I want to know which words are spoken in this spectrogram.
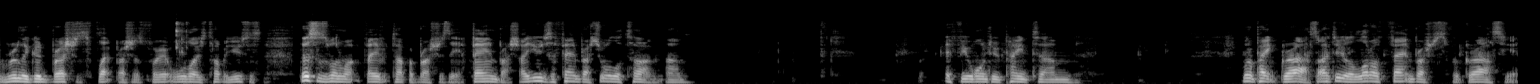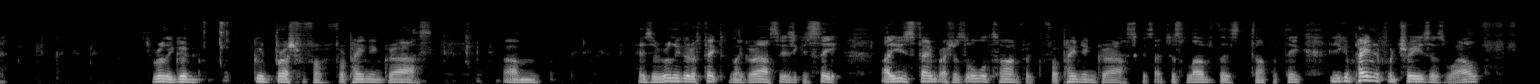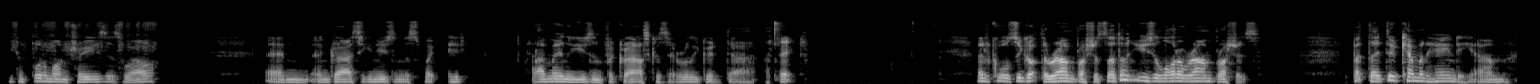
really good brushes, flat brushes for all those type of uses. This is one of my favorite type of brushes there, fan brush. I use a fan brush all the time. Um, if you want to paint um, want to paint grass. I do a lot of fan brushes for grass here. It's a really good good brush for, for painting grass. Um, has a really good effect on the grass as you can see. I use fan brushes all the time for, for painting grass because I just love this type of thing. And you can paint it for trees as well. You can put them on trees as well. And, and grass, you can use them this way. I mainly use them for grass because they're really good uh, effect. And of course, you've got the round brushes. I don't use a lot of round brushes, but they do come in handy. Um,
